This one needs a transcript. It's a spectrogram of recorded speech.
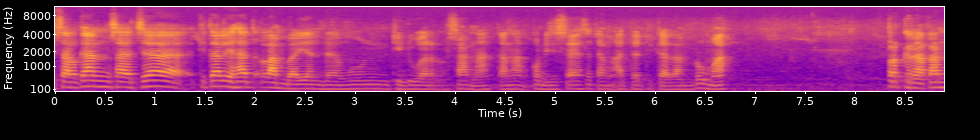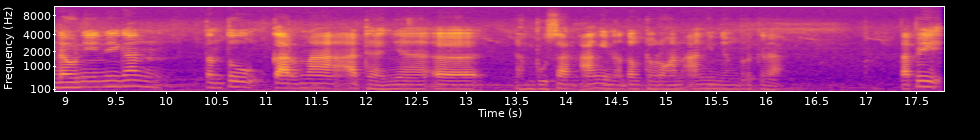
Misalkan saja kita lihat lambaian daun di luar sana karena kondisi saya sedang ada di dalam rumah. Pergerakan daun ini kan tentu karena adanya eh, hembusan angin atau dorongan angin yang bergerak. Tapi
